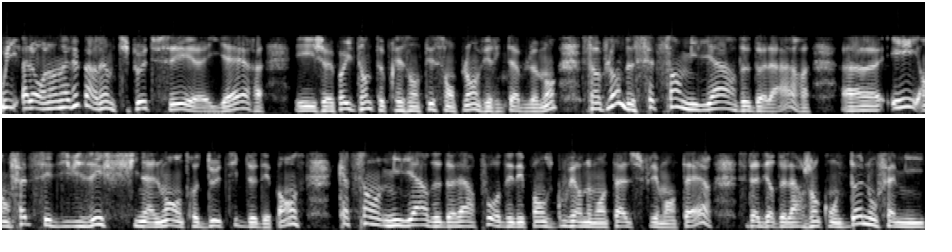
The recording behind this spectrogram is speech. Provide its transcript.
Oui, alors on en avait parlé un petit peu, tu sais, euh, hier, et j'avais pas eu le temps de te présenter son plan véritablement. C'est un plan de 700 milliards de dollars, euh, et en fait, c'est divisé finalement entre deux types de dépenses. 400 milliards de dollars pour des dépenses gouvernementales supplémentaires, c'est-à-dire de l'argent qu'on donne aux familles,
